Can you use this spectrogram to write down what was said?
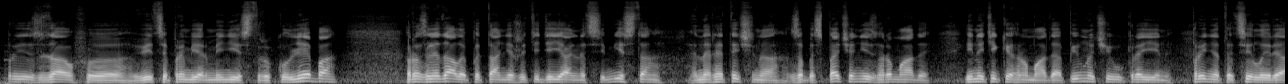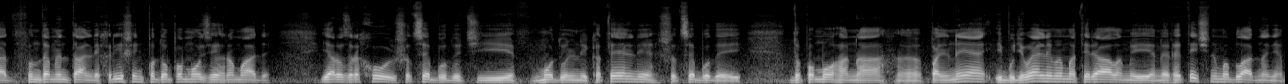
приїжджав е, віце-прем'єр-міністр Кулєба. Розглядали питання життєдіяльності міста, енергетична забезпеченість громади і не тільки громади, а півночі України. Прийнято цілий ряд фундаментальних рішень по допомозі громади. Я розраховую, що це будуть і модульні котельні, що це буде і допомога на е, пальне, і будівельними матеріалами, і енергетичним обладнанням.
